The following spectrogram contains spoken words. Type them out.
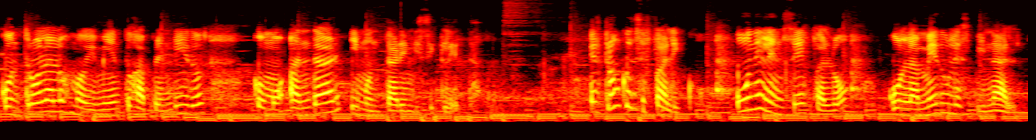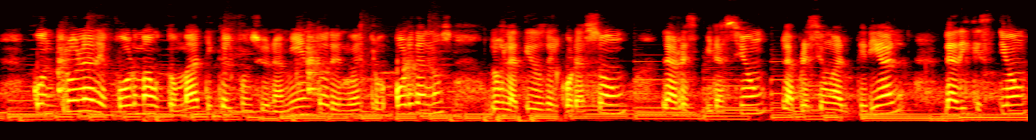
Controla los movimientos aprendidos como andar y montar en bicicleta. Encefálico une el encéfalo con la médula espinal. Controla de forma automática el funcionamiento de nuestros órganos, los latidos del corazón, la respiración, la presión arterial, la digestión,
